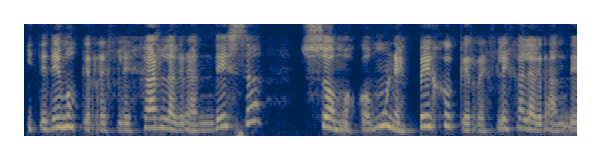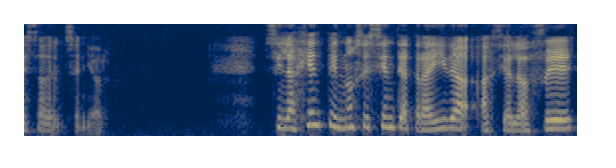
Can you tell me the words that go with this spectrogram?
Y tenemos que reflejar la grandeza, somos como un espejo que refleja la grandeza del Señor. Si la gente no se siente atraída hacia la fe,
